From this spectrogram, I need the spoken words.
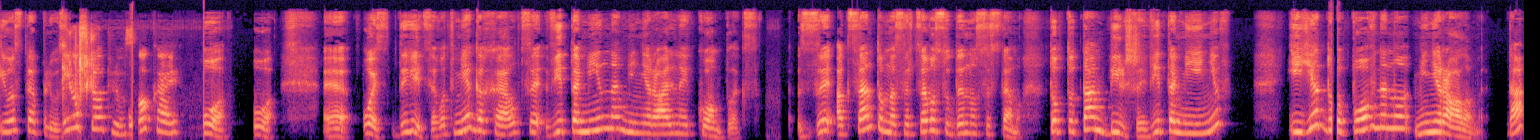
і остеоплюс. І остеоплюс. Окей. О, о. Е, ось, дивіться, от мегахел це вітамінно-мінеральний комплекс з акцентом на серцево-судинну систему. Тобто там більше вітамінів і є доповнено мінералами. Да?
